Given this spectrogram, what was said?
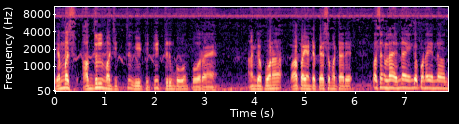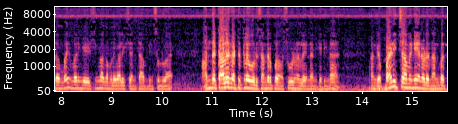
எம்எஸ் அப்துல் மஜித் வீட்டுக்கு திரும்பவும் போறேன். அங்க போனா வாப்பா என்கிட்ட பேச மாட்டாரு. பசங்கள்லாம் என்ன எங்க போனா? என்ன வந்த? மாதிரி மாதிரி இங்க சினிமா கம்பெனில வேலைக்கு சேர்ந்துட்டேன் அப்படின்னு சொல்லுவேன். அந்த காலகட்டத்தில் ஒரு சந்தர்ப்பம் சூழ்நிலை என்னன்னு கேட்டீங்கன்னா அங்க பழனிசாமின்னு என்னோட நண்பர்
